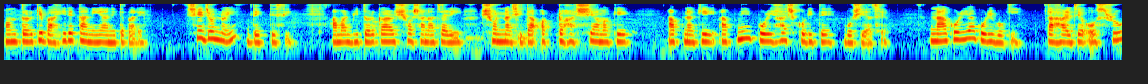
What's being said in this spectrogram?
অন্তরকে বাহিরে টানিয়ে আনিতে পারে। সেজন্যই দেখতেছি, আমার ভিতরকার শ্মশানাচারী সন্ন্যাসীটা অট্টহাস্যে আমাকে, আপনাকে আপনি পরিহাস করিতে বসিয়াছে। না করিয়া করিব কি? তাহার যে অশ্রু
